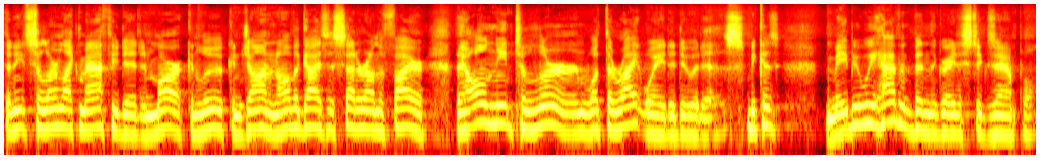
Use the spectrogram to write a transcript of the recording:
That needs to learn like Matthew did, and Mark, and Luke, and John, and all the guys that sat around the fire. They all need to learn what the right way to do it is because maybe we haven't been the greatest example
